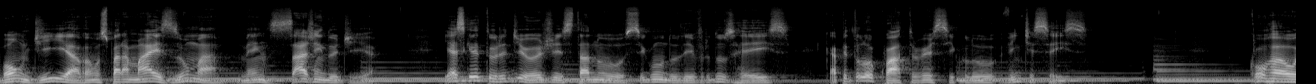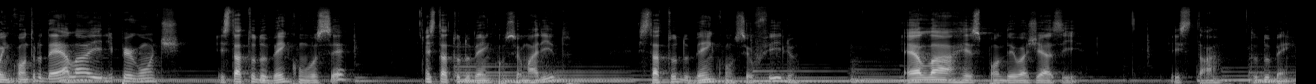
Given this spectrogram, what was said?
Bom dia! Vamos para mais uma mensagem do dia. E a escritura de hoje está no segundo livro dos Reis, capítulo 4, versículo 26. Corra ao encontro dela e lhe pergunte: Está tudo bem com você? Está tudo bem com seu marido? Está tudo bem com seu filho? Ela respondeu a Geazi: Está tudo bem.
